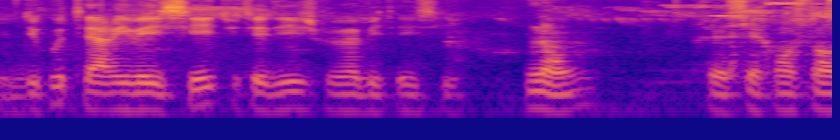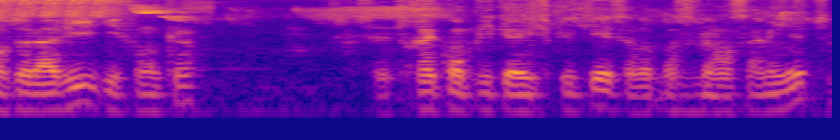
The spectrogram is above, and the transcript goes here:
Du coup, tu es arrivé ici, tu t'es dit, je veux habiter ici? Non, circonstances de la vie qui font que. C'est très compliqué à expliquer, ça ne va pas se faire en cinq minutes.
